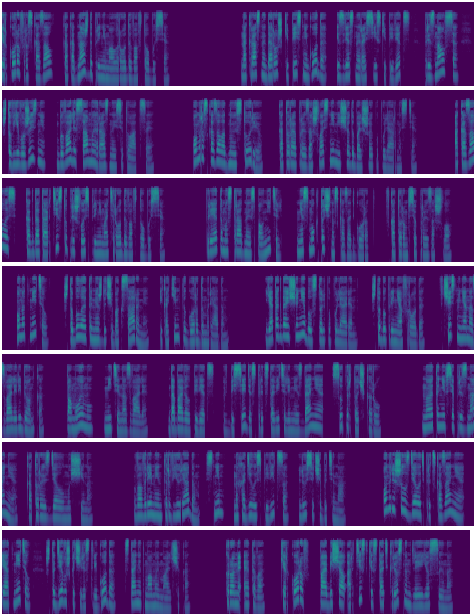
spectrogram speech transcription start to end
Киркоров рассказал, как однажды принимал роды в автобусе. На красной дорожке песни года известный российский певец признался, что в его жизни бывали самые разные ситуации. Он рассказал одну историю, которая произошла с ним еще до большой популярности. Оказалось, когда-то артисту пришлось принимать роды в автобусе. При этом эстрадный исполнитель не смог точно сказать город, в котором все произошло. Он отметил, что было это между Чебоксарами и каким-то городом рядом. Я тогда еще не был столь популярен, чтобы, приняв роды, в честь меня назвали ребенка. По-моему, Митей назвали, добавил певец в беседе с представителями издания super.ru. Но это не все признания, которые сделал мужчина. Во время интервью рядом с ним находилась певица Люся Чеботина. Он решил сделать предсказание и отметил, что девушка через три года станет мамой мальчика. Кроме этого, Киркоров пообещал артистке стать крестным для ее сына.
